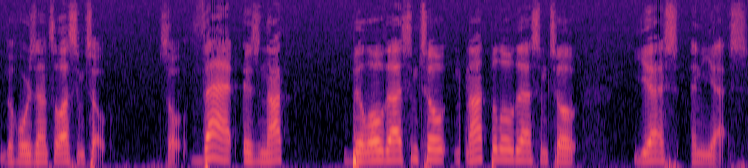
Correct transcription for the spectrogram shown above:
the horizontal asymptote. So that is not below the asymptote, not below the asymptote, yes and yes.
